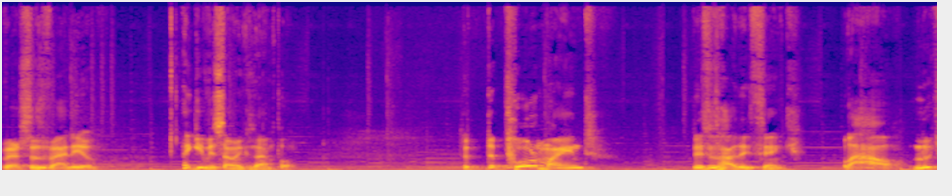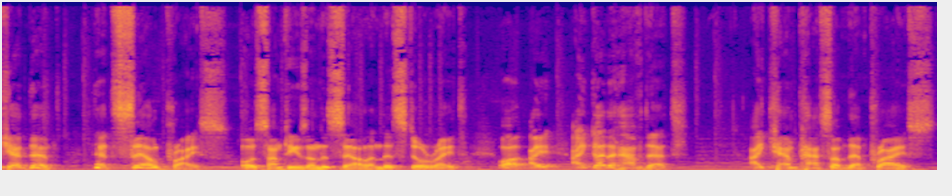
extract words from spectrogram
versus value. I give you some example. The, the poor mind, this is how they think. Wow, look at that that sale price or something is on the sale in the store, right? Oh, I, I gotta have that. I can't pass up that price.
